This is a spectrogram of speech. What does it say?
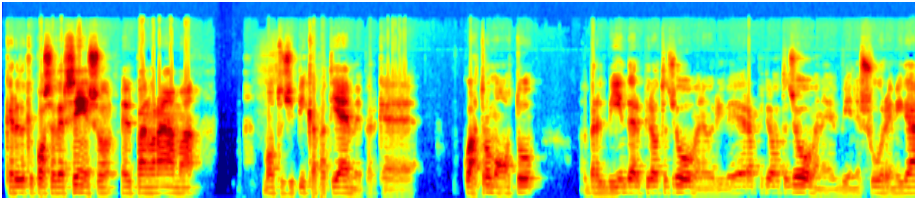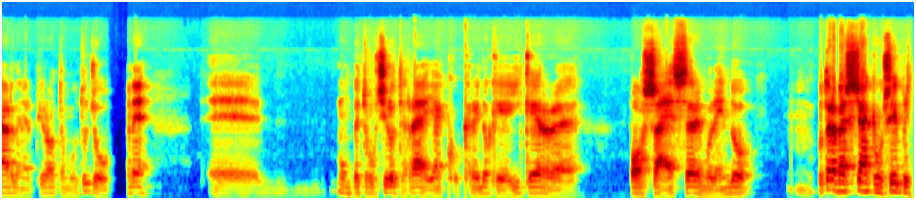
credo che possa aver senso nel panorama MotoGP KTM perché quattro moto, Brad Binder pilota giovane, Rivera pilota giovane, viene su Remy Gardner pilota molto giovane, eh, un Petrucci lo terrei, ecco, credo che Iker possa essere, volendo, potrebbe esserci anche un semplice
